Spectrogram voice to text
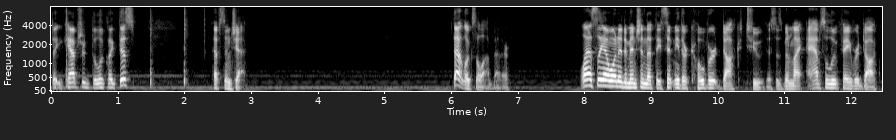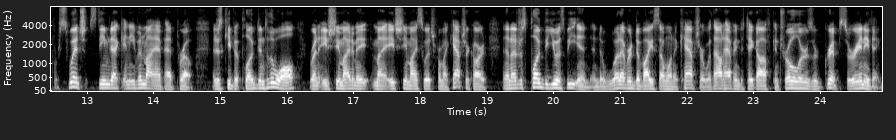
that you captured to look like this. F's in chat. That looks a lot better. Lastly, I wanted to mention that they sent me their Covert Dock 2. This has been my absolute favorite dock for Switch, Steam Deck, and even my iPad Pro. I just keep it plugged into the wall, run HDMI to my, HDMI switch for my capture card, and then I just plug the USB in into whatever device I want to capture without having to take off controllers or grips or anything.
